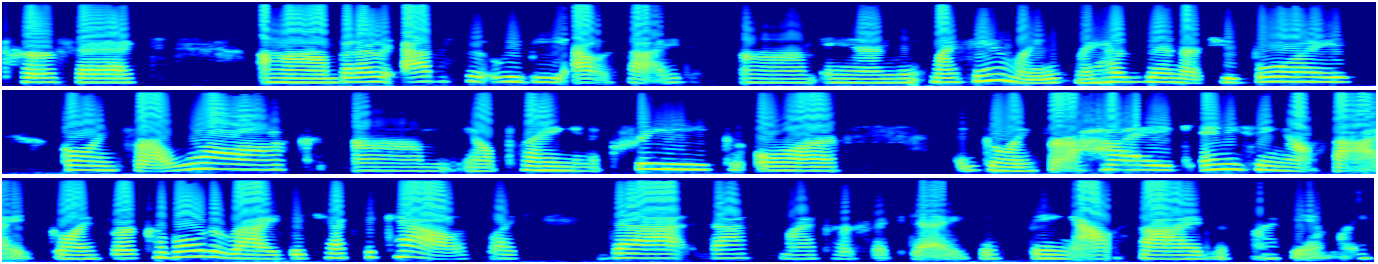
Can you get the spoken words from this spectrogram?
perfect. Um, but I would absolutely be outside um, and with my family, my husband, our two boys, going for a walk, um, you know, playing in a creek or going for a hike, anything outside, going for a Kubota ride to check the cows. Like that, that's my perfect day, just being outside with my family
